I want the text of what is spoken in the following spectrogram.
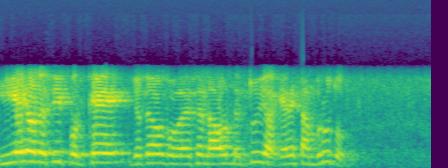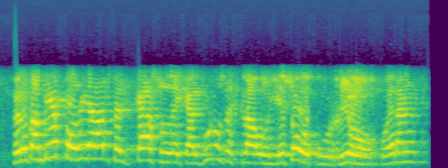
y ellos decir, ¿por qué yo tengo que obedecer la orden tuya, que eres tan bruto? Pero también podía darse el caso de que algunos esclavos, y eso ocurrió, fueran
